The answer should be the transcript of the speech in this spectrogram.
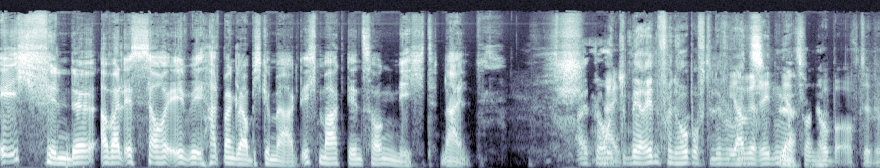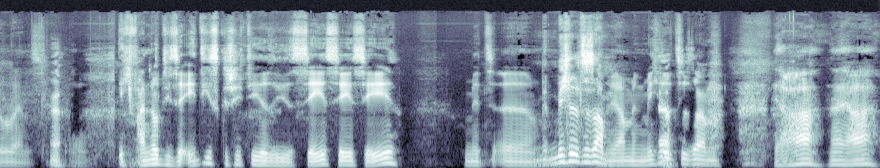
ich finde, aber das ist auch, hat man glaube ich gemerkt, ich mag den Song nicht. Nein. Also Nein. wir reden von Hope of Deliverance. Ja, wir reden Ja. jetzt von Hope of Deliverance. Ja. Ich fand nur diese 80s-Geschichte hier, dieses See, See, See mit, äh, Mit Michel zusammen. ja, mit Michael Ja. zusammen. Ja, naja.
